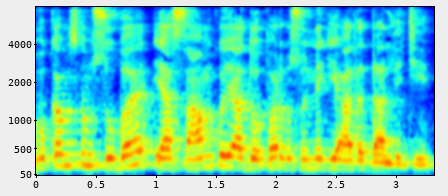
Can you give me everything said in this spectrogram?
वो कम से कम सुबह या शाम को या दोपहर को सुनने की आदत डाल लीजिए।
